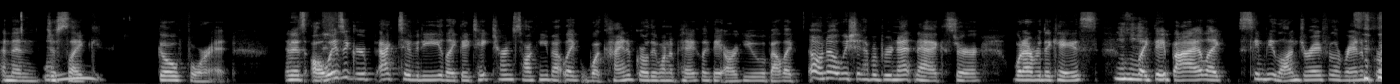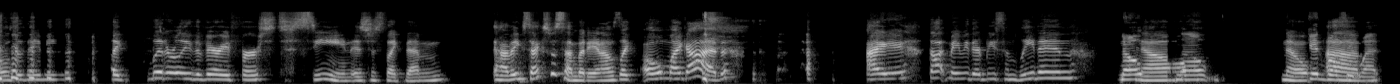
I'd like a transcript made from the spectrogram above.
and then just Oh. like go for it. And it's always a group activity. Like they take turns talking about like what kind of girl they want to pick. Like they argue about like, oh no, we should have a brunette next or whatever the case Mhm. like they buy like skimpy lingerie for the random girls that they meet. Like literally the very first scene is just like them having sex with somebody. And I was like, oh my God. I thought maybe there'd be some lead in. nope, No. no, No. both feet Um, wet.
